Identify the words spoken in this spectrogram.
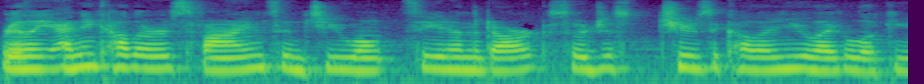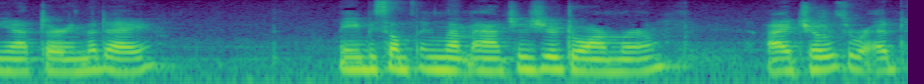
Really, any color is fine since you won't see it in the dark, so just choose a color you like looking at during the day. Maybe something that matches your dorm room. I chose red.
